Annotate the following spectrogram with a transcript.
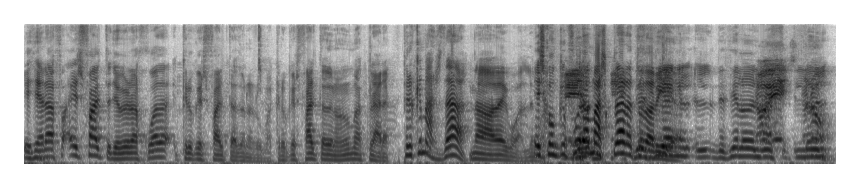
Y decía, "La fa- es falta, yo veo la jugada, creo que es falta de una Numa, creo que es falta de una Numa clara. Pero ¿qué más da? No, da igual. da Es con que fuera Eh, más clara Decía todavía. en el- decía lo del. No, es, lo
